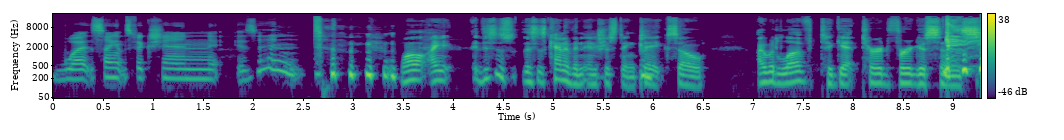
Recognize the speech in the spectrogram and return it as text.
what science fiction isn't Well, I this is this is kind of an interesting take. So, I would love to get Turd Ferguson's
